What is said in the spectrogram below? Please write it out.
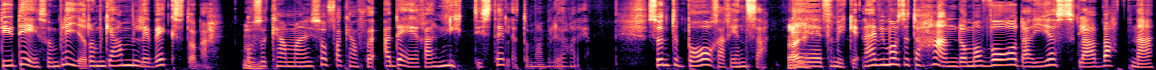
det är ju det som blir de gamla växterna. Mm. Och så kan man i så fall kanske addera nytt istället om man vill göra det. Så inte bara rensa eh, för mycket. Nej, vi måste ta hand om och vårda, gödsla, vattna.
